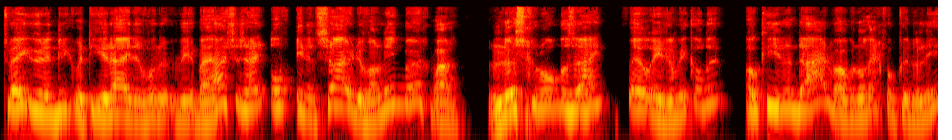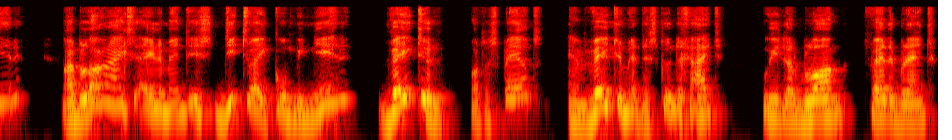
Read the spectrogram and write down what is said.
Twee uur en drie kwartier rijden voor we weer bij huis te zijn. Of in het zuiden van Limburg, waar lusgronden zijn. Veel ingewikkelder. Ook hier en daar, waar we nog echt van kunnen leren. Maar het belangrijkste element is die twee combineren. Weten wat er speelt. En weten met deskundigheid hoe je dat belang verder brengt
